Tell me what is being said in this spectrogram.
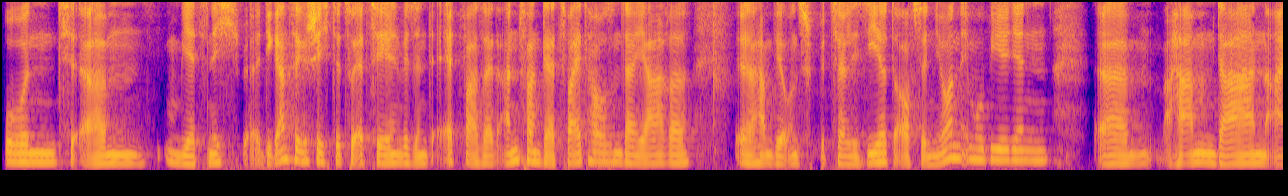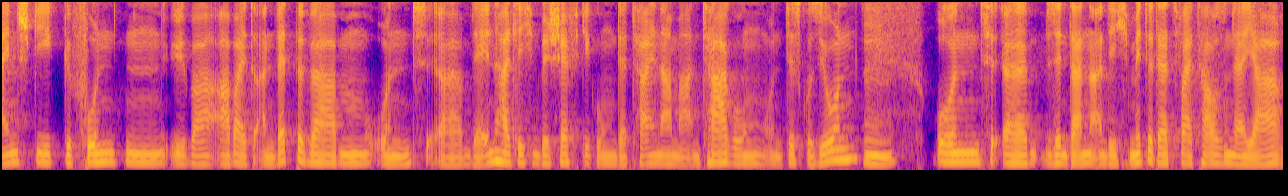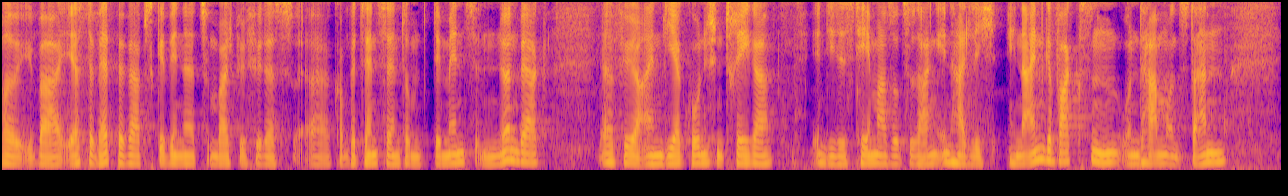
Und ähm, um jetzt nicht äh, die ganze Geschichte zu erzählen, wir sind etwa seit Anfang der 2000er Jahre, äh, haben wir uns spezialisiert auf Seniorenimmobilien, ähm, haben da einen Einstieg gefunden über Arbeit an Wettbewerben und äh, der inhaltlichen Beschäftigung, der Teilnahme an Tagungen und Diskussionen. Mhm und äh, sind dann an die Mitte der 2000er Jahre über erste Wettbewerbsgewinne, zum Beispiel für das äh, Kompetenzzentrum Demenz in Nürnberg, äh, für einen diakonischen Träger in dieses Thema sozusagen inhaltlich hineingewachsen und haben uns dann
